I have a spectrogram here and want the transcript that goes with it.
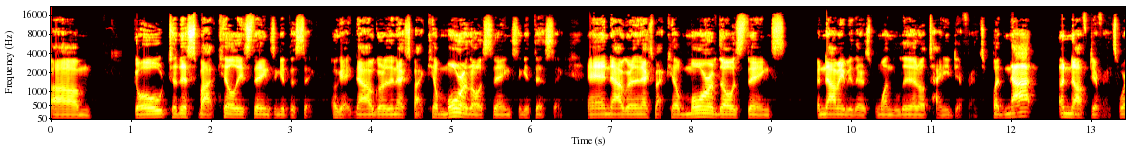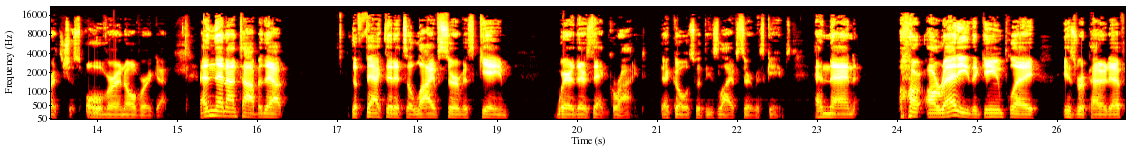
um, go to this spot, kill these things, and get this thing. Okay, now go to the next spot, kill more of those things, and get this thing. And now go to the next spot, kill more of those things, but now maybe there's one little tiny difference, but not enough difference where it's just over and over again. And then on top of that, the fact that it's a live service game where there's that grind that goes with these live service games. And then already the gameplay is repetitive.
